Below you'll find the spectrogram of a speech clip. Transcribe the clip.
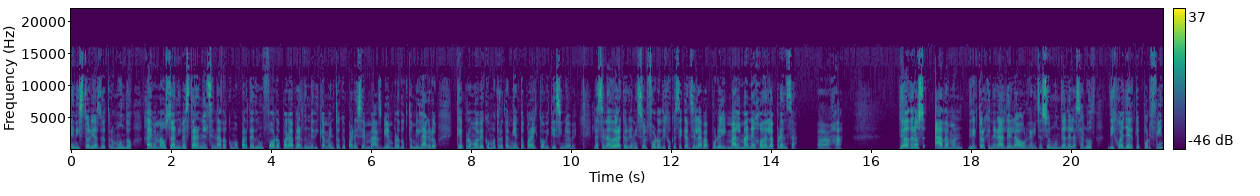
En Historias de Otro Mundo, Jaime Maussan iba a estar en el Senado como parte de un foro para hablar de un medicamento que parece más bien producto milagro que promueve como tratamiento para el COVID-19. La senadora que organizó el foro dijo que se cancelaba por el mal manejo de la prensa. Ajá. Teodros Adamon, director general de la Organización Mundial de la Salud, dijo ayer que por fin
